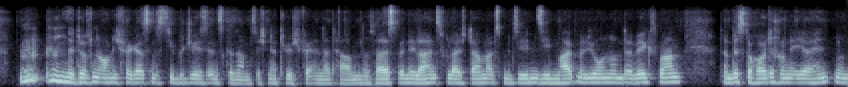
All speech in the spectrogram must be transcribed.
wir dürfen auch nicht vergessen, dass die Budgets insgesamt sich natürlich verändert haben. Das heißt, wenn die Lions vielleicht damals mit sieben, siebeneinhalb Millionen unterwegs waren, dann bist du heute schon eher hinten und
